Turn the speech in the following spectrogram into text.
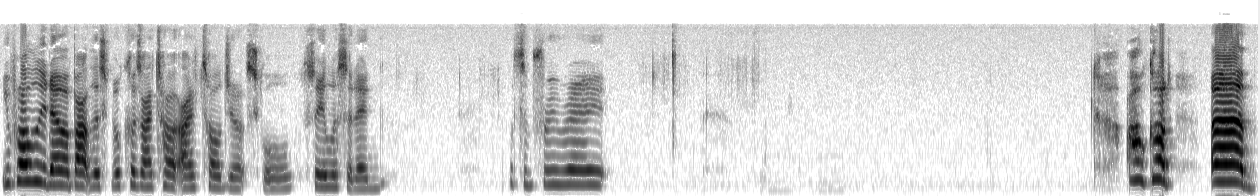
You probably know about this because I told I told you at school, so you're listening. What's some free rate? Oh god, um,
